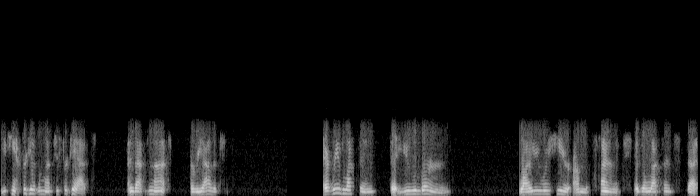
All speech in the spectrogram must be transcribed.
you can't forgive unless you forget, and that's not a reality. Every lesson that you learned while you were here on the planet is a lesson that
